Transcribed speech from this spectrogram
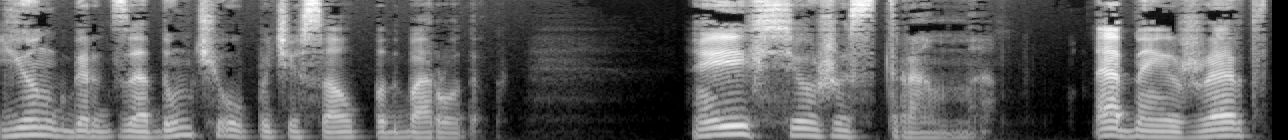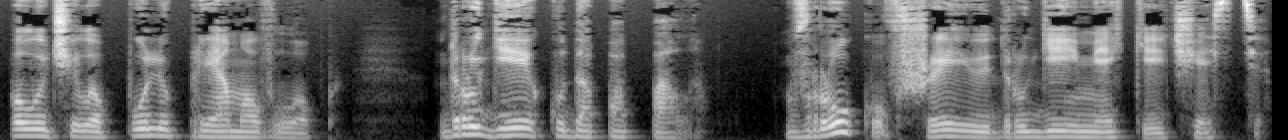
Юнгберг задумчиво почесал подбородок. И все же странно. Одна из жертв получила пулю прямо в лоб, другие куда попало. В руку, в шею и другие мягкие части.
